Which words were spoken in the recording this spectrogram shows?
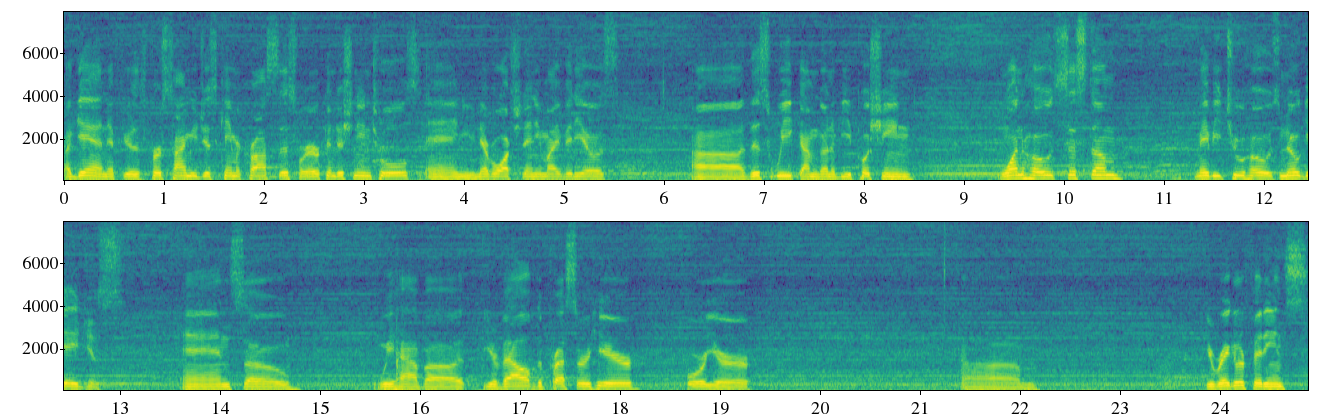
Again, if you're the first time you just came across this for air conditioning tools and you never watched any of my videos, uh, this week I'm going to be pushing one hose system, maybe two hose, no gauges. And so we have uh, your valve depressor here for your um, your regular fittings.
